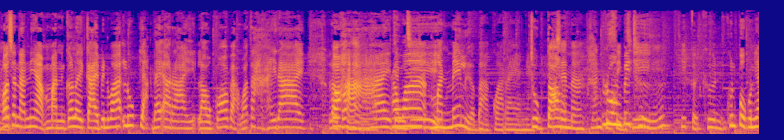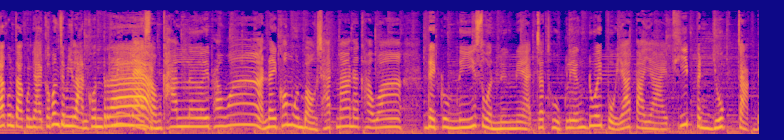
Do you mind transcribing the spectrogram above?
เพราะฉะนั้นเนี่ยมันก็เลยกลายเป็นว่าลูกอยากได้อะไร เราก็แบบว่าถ้าหาให้ได้ เราก็หาหาให้เพเต็ราะมว่าที่มันไม่เหลือบากกว่าแรงไงถูกต้องใช่ไหมนั่นคือรวมสิ่งไปที่ถึงที่เกิดขึ้น คุณปู่คุณย่าคุณตาคุณยายก็เพิ่งจะมีหลานคนแรนี่แหละกสำคัญเลย เพราะว่าในข้อมูลบอกชัดมากนะคะว่า เด็กกลุ่มนี้ส่วนหนึ่งเนี่ยจะถูกเลี้ยงด้วยปู่ย่าตายายที่เป็นยุคจาก baby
